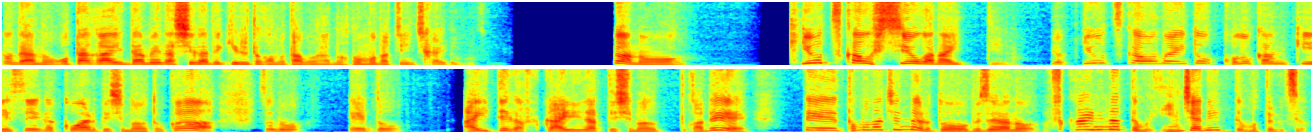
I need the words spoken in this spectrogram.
なので、あの、お互いダメ出しができるとかも多分あの、友達に近いと思うんですよ。あの、気を使う必要がないっていう。いや気を使わないとこの関係性が壊れてしまうとか、その、えっ、ー、と、相手が不快になってしまうとかで、で、友達になると別にあの、不快になってもいいんじゃねって思ってるんですよ。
